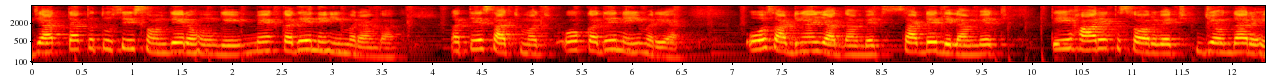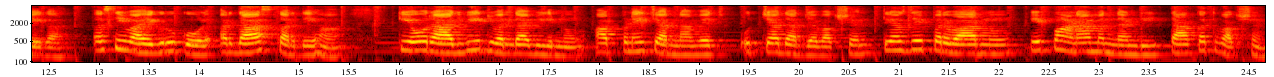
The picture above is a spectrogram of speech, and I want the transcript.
ਜਦ ਤੱਕ ਤੁਸੀਂ ਸੁਣਦੇ ਰਹੋਗੇ, ਮੈਂ ਕਦੇ ਨਹੀਂ ਮਰਾਂਗਾ। ਅਤੇ ਸੱਚਮੁੱਚ ਉਹ ਕਦੇ ਨਹੀਂ ਮਰਿਆ। ਉਹ ਸਾਡੀਆਂ ਯਾਦਾਂ ਵਿੱਚ, ਸਾਡੇ ਦਿਲਾਂ ਵਿੱਚ ਤੇ ਹਰ ਇੱਕ ਸੁਰ ਵਿੱਚ ਜਿਉਂਦਾ ਰਹੇਗਾ। ਅਸੀਂ ਵਾਹਿਗੁਰੂ ਕੋਲ ਅਰਦਾਸ ਕਰਦੇ ਹਾਂ ਕਿ ਉਹ ਰਾਜਵੀਰ ਜਵੰਦਾ ਵੀਰ ਨੂੰ ਆਪਣੇ ਚਰਨਾਂ ਵਿੱਚ ਉੱਚਾ ਦਰਜਾ ਬਖਸ਼ਣ ਤੇ ਉਸ ਦੇ ਪਰਿਵਾਰ ਨੂੰ ਇਹ ਭਾਣਾ ਮੰਨਣ ਦੀ ਤਾਕਤ ਬਖਸ਼ਣ।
